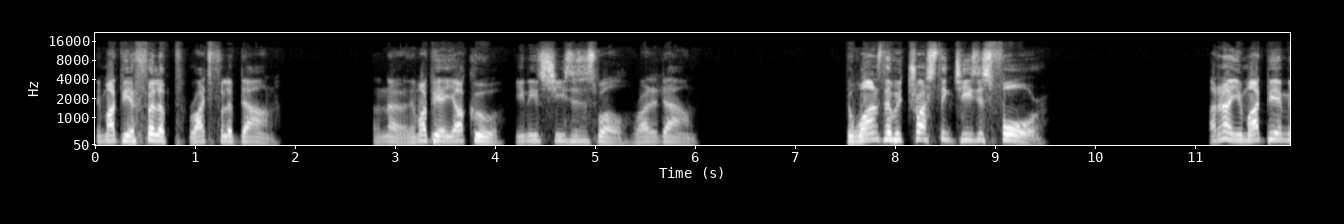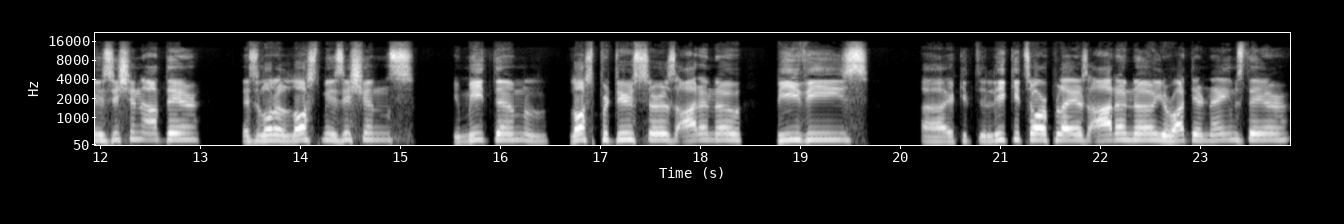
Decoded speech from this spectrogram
There might be a Philip. Write Philip down. I don't know. There might be a Yaku. He needs Jesus as well. Write it down. The ones that we're trusting Jesus for. I don't know. You might be a musician out there. There's a lot of lost musicians. You meet them, lost producers. I don't know. BVs, uh, lead guitar players, I don't know. You write their names there.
